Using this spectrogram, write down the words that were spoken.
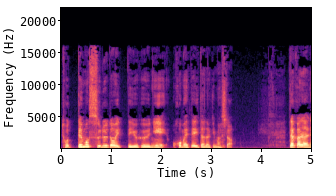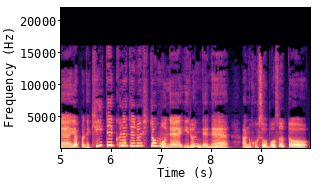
とっても鋭いっていう風に褒めていただきました。だからね、やっぱね、聞いてくれてる人もね、いるんでね、あの、細々と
